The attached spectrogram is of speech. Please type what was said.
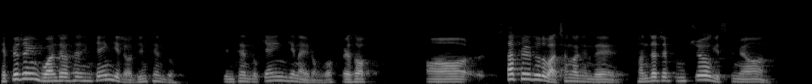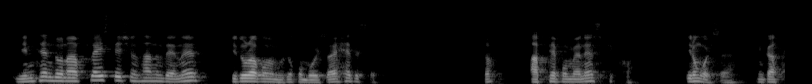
대표적인 보완제가 사실 게임기죠. 닌텐도. 닌텐도 게임기나 이런 거. 그래서 어, 스타필드도 마찬가지인데 전자제품 쭉 있으면 닌텐도나 플레이스테이션 사는 데는 뒤돌아보면 무조건 뭐 있어요? 헤드셋. 앞에 보면은 스피커 이런 거 있어요. 그러니까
